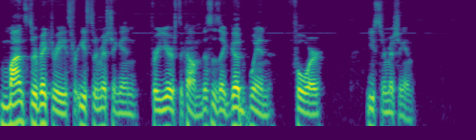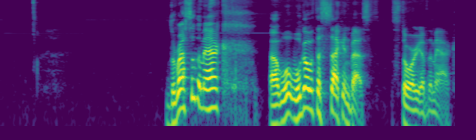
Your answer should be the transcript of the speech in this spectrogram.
monster victories for Eastern Michigan for years to come. This is a good win for Eastern Michigan. The rest of the MAC, uh, we'll, we'll go with the second best story of the MAC.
